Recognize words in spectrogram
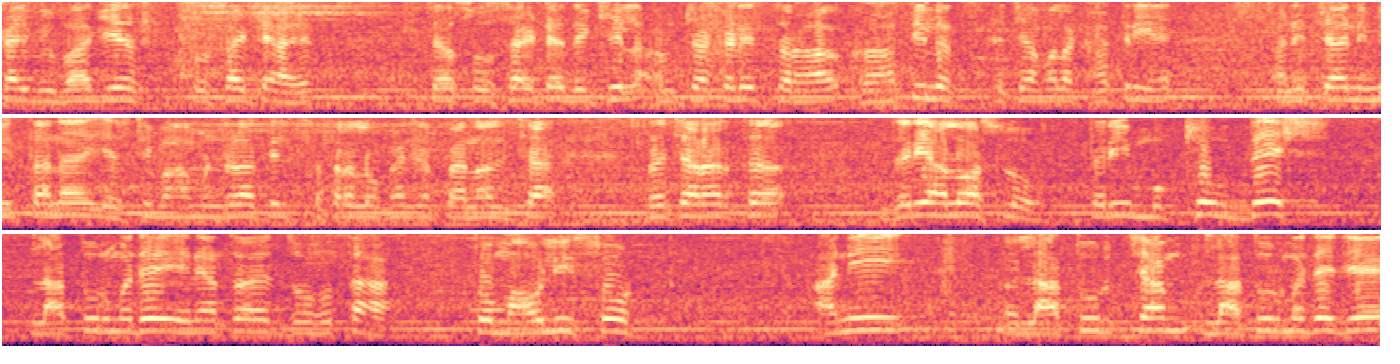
काही विभागीय सोसायट्या आहेत. त्या सोसायट्या देखील आमच्याकडेच राह राहतीलच याची आम्हाला खात्री आहे. आणि त्या निमित्तानं एस टी महामंडळातील सतरा लोकांच्या पॅनलच्या प्रचारार्थ जरी आलो असलो तरी मुख्य उद्देश लातूरमध्ये येण्याचा जो होता तो माऊली सोट आणि लातूरच्या लातूरमध्ये जे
